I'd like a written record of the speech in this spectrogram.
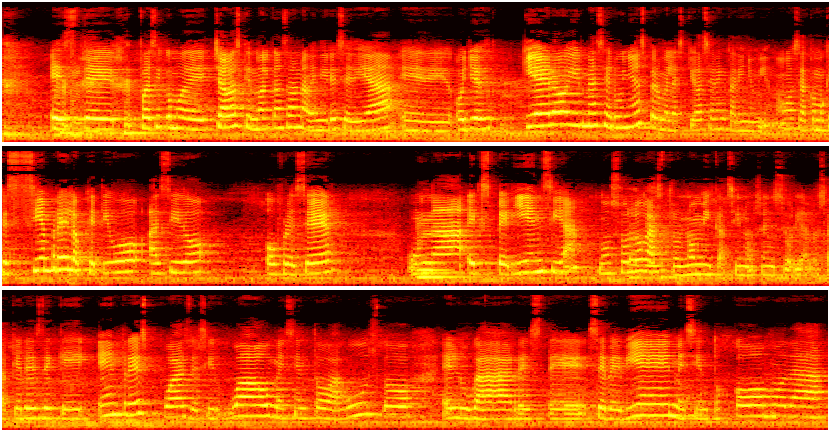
este, fue así como de chavas que no alcanzaron a venir ese día, eh, oye, quiero irme a hacer uñas, pero me las quiero hacer en cariño mío, ¿no? O sea, como que siempre el objetivo ha sido ofrecer una mm. experiencia no solo gastronómica, sino sensorial. O sea, que desde que entres puedas decir, wow, me siento a gusto, el lugar este, se ve bien, me siento cómoda,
